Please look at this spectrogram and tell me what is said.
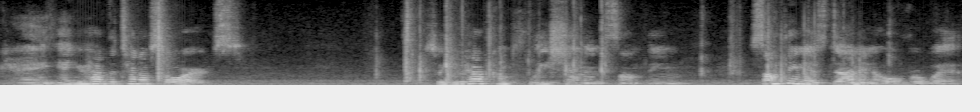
Okay, yeah, you have the Ten of Swords. So you have completion in something. Something is done and over with.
